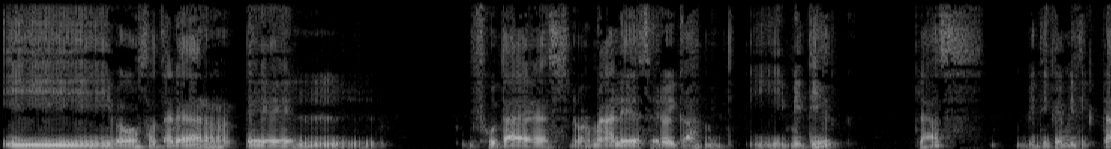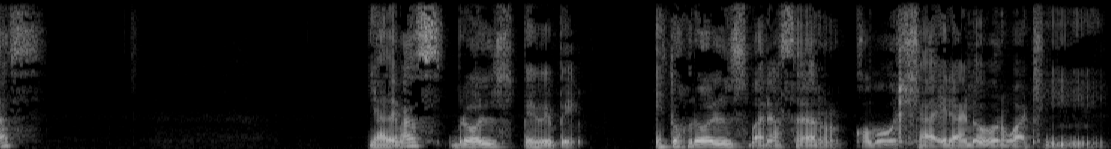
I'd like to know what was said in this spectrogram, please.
Y vamos a tener el, dificultades normales, heroicas y Mythic Plus, Mythic y Mythic Plus. Y además, Brawls PvP. Estos Brawls van a ser como ya era en Overwatch y,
